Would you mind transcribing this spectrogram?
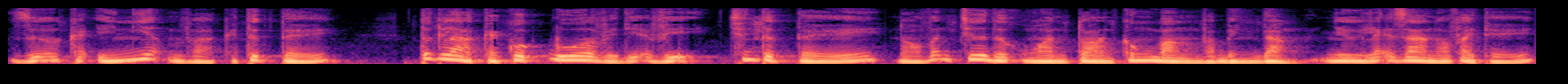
giữa cái ý niệm và cái thực tế. Tức là cái cuộc đua về địa vị trên thực tế nó vẫn chưa được hoàn toàn công bằng và bình đẳng như lẽ ra nó phải thế.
